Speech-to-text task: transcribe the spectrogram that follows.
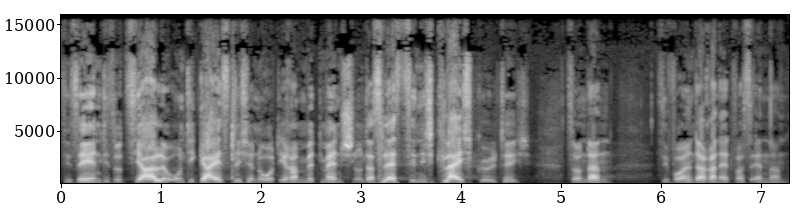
Sie sehen die soziale und die geistliche Not ihrer Mitmenschen und das lässt sie nicht gleichgültig, sondern sie wollen daran etwas ändern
